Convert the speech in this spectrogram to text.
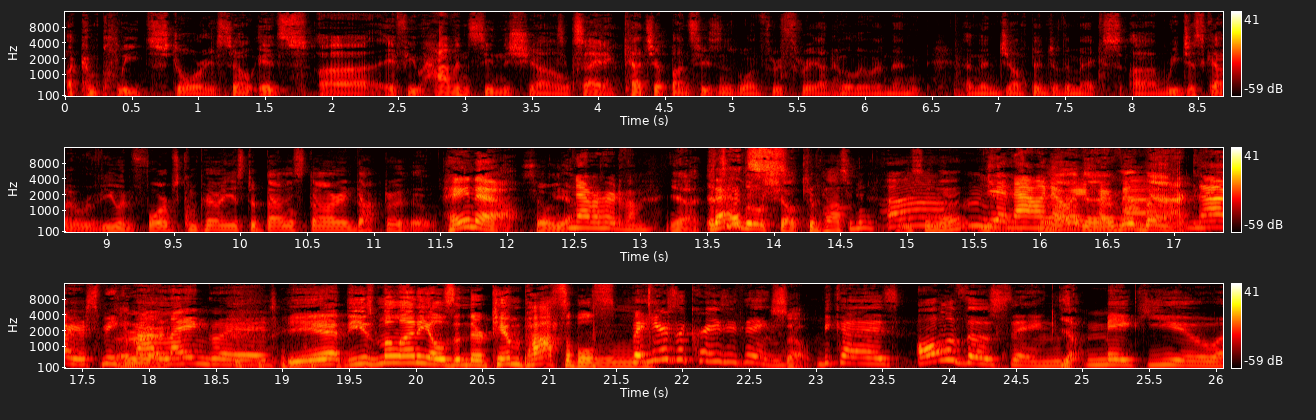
a complete story. So it's uh, if you haven't seen the show, it's exciting. Catch up on seasons one through three on Hulu, and then and then jump into the mix. Uh, we just got a review in Forbes comparing us to Battlestar and Doctor Who. Hey now, So yeah, Never heard of them. yeah, it's a little show. Kim Possible, you seen that? Yeah, now I know what you're Okay, talking we're about. back. Now you're speaking All my language. yeah, these millennials and their Kim Possibles. But here's the crazy thing. So. because all of those things Yeah. make you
